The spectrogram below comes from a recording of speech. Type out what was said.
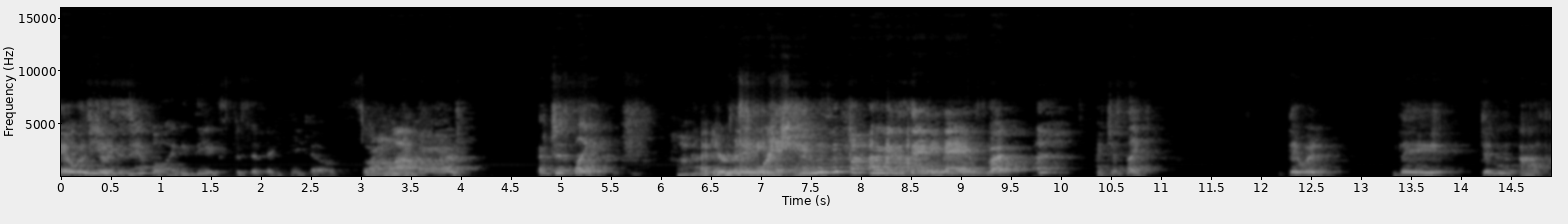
It Give was me just an example. I need the specific details so I can oh laugh. my god. It's just like I'm not gonna say any names. I'm not gonna say any names, but it just like they would they didn't ask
